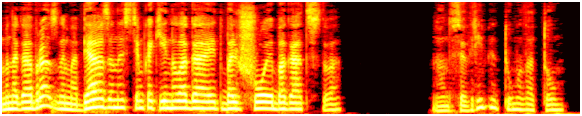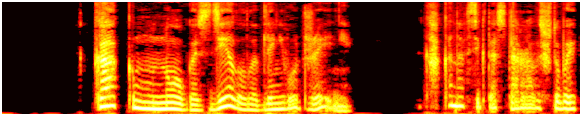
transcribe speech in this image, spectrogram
многообразным обязанностям, какие налагает большое богатство. Но он все время думал о том, как много сделала для него Дженни. Как она всегда старалась, чтобы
